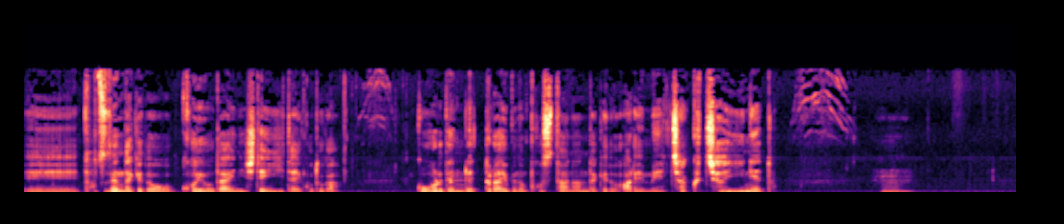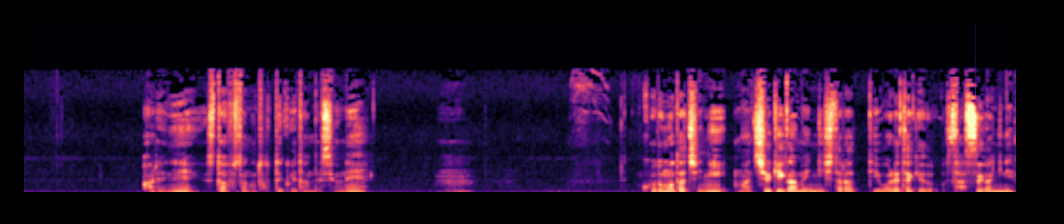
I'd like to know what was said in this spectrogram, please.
えー、突然だけど声を大にして言いたいことがゴールデンレッドライブのポスターなんだけどあれめちゃくちゃいいねと。うん。あれねスタッフさんが撮ってくれたんですよね。子供たちに待ち受け画面にしたらって言われたけどさすがにね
